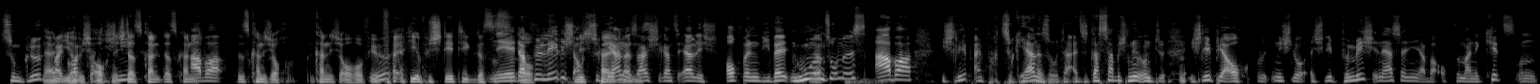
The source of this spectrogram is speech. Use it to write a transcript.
Zum Glück, Ja, bei die habe ich auch nicht. Das kann, das kann ich, aber das kann ich auch, kann ich auch auf jeden Nö. Fall hier bestätigen. Dass Nee, dafür lebe ich auch zu gerne, sage ich dir ganz ehrlich. Auch wenn die Welt ein Hurensohn ist, aber ich lebe einfach zu gerne so. Also das habe ich nur und ich lebe ja auch nicht nur, ich lebe für mich in erster Linie, aber auch für meine Kids und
